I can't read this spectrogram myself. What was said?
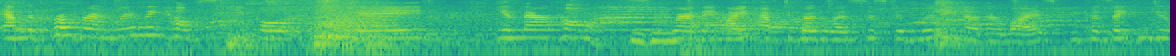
And the program really helps people stay in their homes mm-hmm. where they might have to go to assisted living otherwise because they can do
